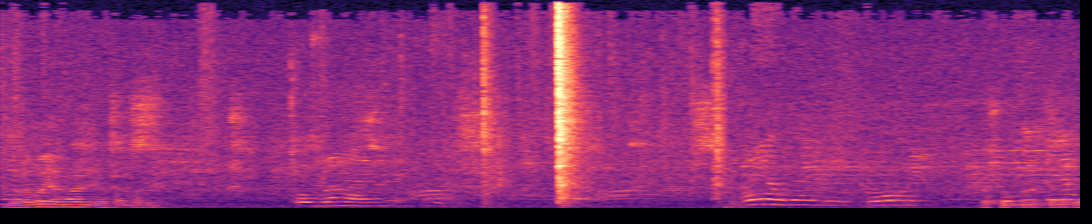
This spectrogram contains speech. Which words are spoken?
Dalawa yan, Mali. Saan pa rin? Sobra na yun. Ayaw na dito. Kasobra talaga.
